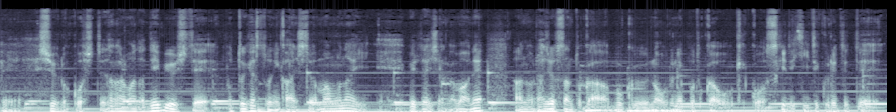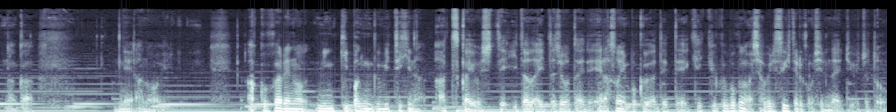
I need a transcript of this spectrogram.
えー、収録をしてだからまだデビューしてポッドキャストに関しては間もない、えー、ベリダイちゃんがまあねあのラジオさんとか僕のオルネポとかを結構好きで聞いてくれててなんかねあの憧れの人気番組的な扱いをしていただいた状態で偉そうに僕が出て結局僕のが喋りすぎてるかもしれないというちょっと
